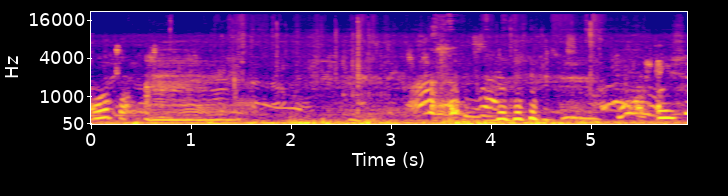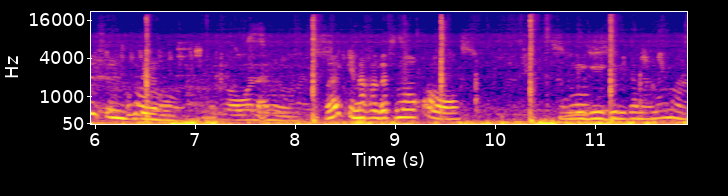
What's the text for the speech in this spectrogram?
Opo. Ah. Ay, sus. Wala na. Ay, kinakagat mo ako. Nanggigigil ka na naman.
